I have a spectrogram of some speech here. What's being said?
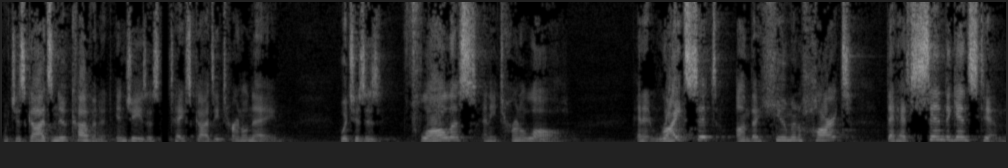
which is God's new covenant in Jesus, takes God's eternal name, which is his flawless and eternal law, and it writes it on the human heart that has sinned against him,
